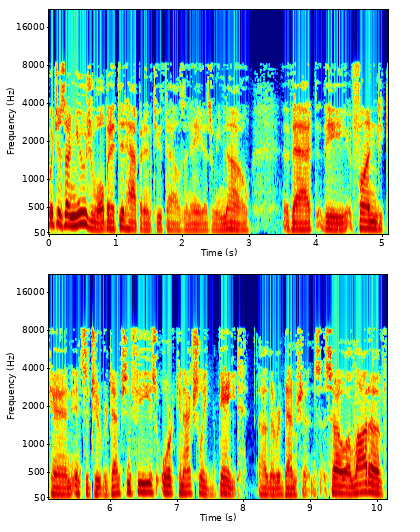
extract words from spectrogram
which is unusual, but it did happen in 2008 as we know, that the fund can institute redemption fees or can actually gate uh, the redemptions. So a lot of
